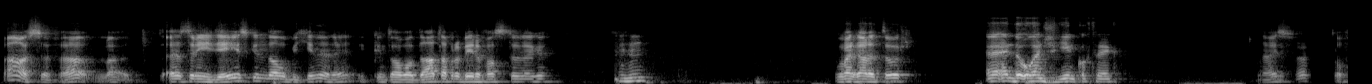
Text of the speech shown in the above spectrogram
Ah. Maar als er een idee is, kun je al beginnen. Hè. Je kunt al wat data proberen vast te leggen. Mhm. Waar gaat het door? Eh, en de Orangerie in Kortrijk. Nice. Tof.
